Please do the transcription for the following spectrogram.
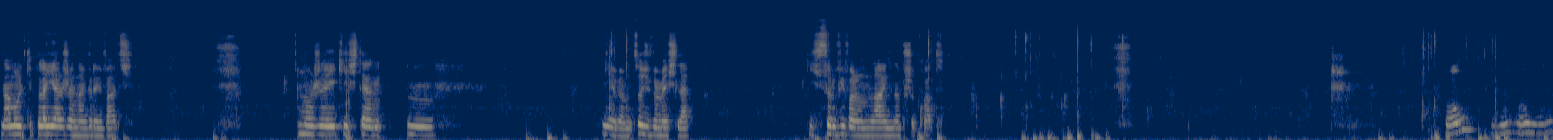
na multiplayerze nagrywać. Może jakiś ten. Mm, nie wiem, coś wymyślę. Jakiś survival online na przykład. Wow, wow, wow, wow.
